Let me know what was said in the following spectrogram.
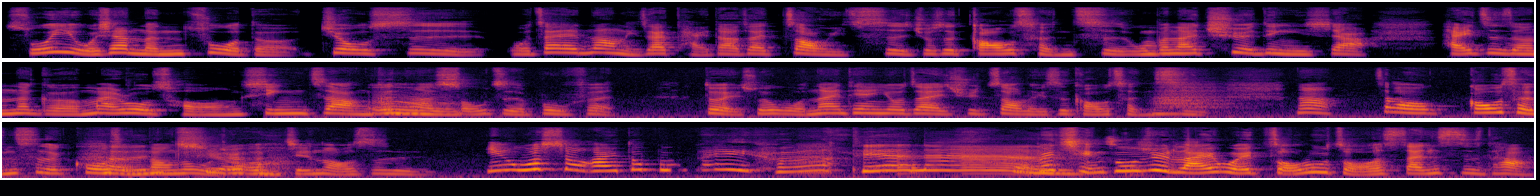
所以我现在能做的就是，我再让你在台大再照一次，就是高层次，我们来确定一下孩子的那个脉络丛、心脏跟他的手指的部分。嗯、对，所以我那一天又再去照了一次高层次。那照高层次的过程当中，我觉得很煎熬是，是因为我小孩都不配合。天哪！我被请出去来回走路走了三四趟，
